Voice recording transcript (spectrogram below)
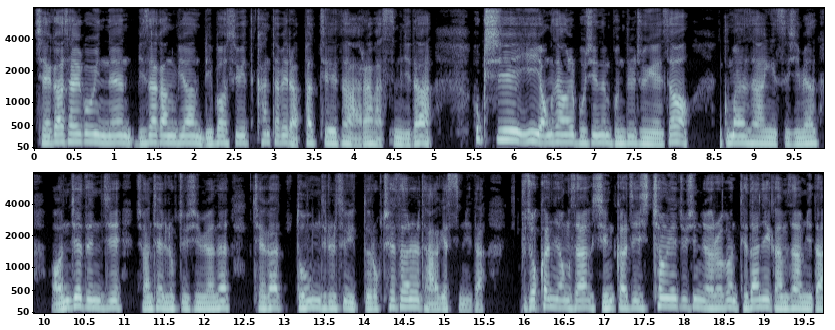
제가 살고 있는 미사강변 리버스윗 칸타빌 아파트에서 알아봤습니다. 혹시 이 영상을 보시는 분들 중에서 궁금한 사항이 있으시면 언제든지 저한테 연락 주시면 제가 도움 드릴 수 있도록 최선을 다하겠습니다. 부족한 영상 지금까지 시청해 주신 여러분 대단히 감사합니다.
